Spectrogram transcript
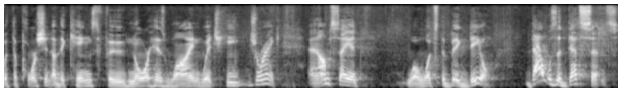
with the portion of the king's food, nor his wine which he drank. And I'm saying, well, what's the big deal? That was a death sentence.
